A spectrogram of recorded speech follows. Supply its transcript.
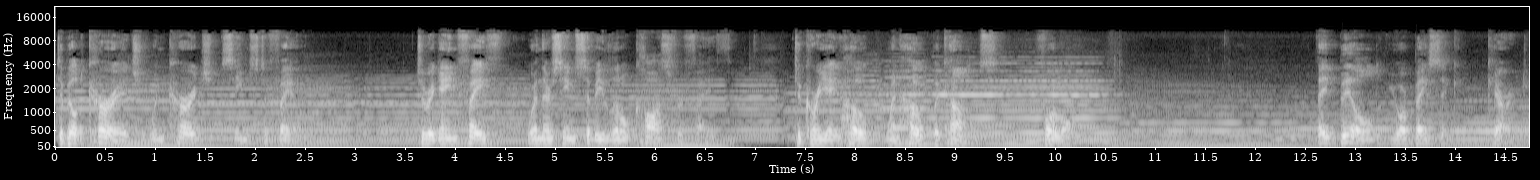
To build courage when courage seems to fail. To regain faith when there seems to be little cause for faith. To create hope when hope becomes forlorn. They build your basic character.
